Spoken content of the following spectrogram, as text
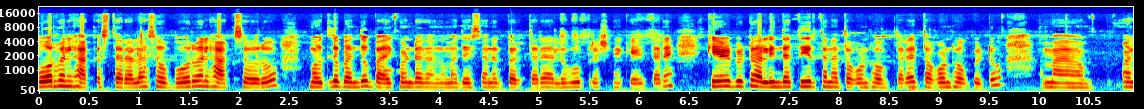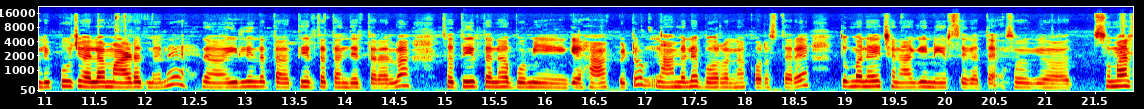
ಬೋರ್ವೆಲ್ ಹಾಕಿಸ್ತಾರಲ್ಲ ಸೊ ಬೋರ್ವೆಲ್ ಹಾಕ್ಸೋರು ಮೊದಲು ಬಂದು ಬಾಯ್ಕೊಂಡ ಗಂಗಮ್ಮ ದೇವಸ್ಥಾನಕ್ಕೆ ಬರ್ತಾರೆ. ಅಲ್ಲಿ ಹೂ ಪ್ರಶ್ನೆ ಕೇಳ್ತಾರೆ. ಕೇಳಿಬಿಟ್ಟು ಅಲ್ಲಿಂದ ತೀರ್ಥನ ತೊಗೊಂಡು ಹೋಗ್ತಾರೆ. ತೊಗೊಂಡು ಹೋಗ್ಬಿಟ್ಟು, ಮ ಅಲ್ಲಿ ಪೂಜೆ ಎಲ್ಲ ಮಾಡಿದ್ಮೇಲೆ ಇಲ್ಲಿಂದ ತ, ತೀರ್ಥ ತಂದಿರ್ತಾರಲ್ವ, ಸೊ ತೀರ್ಥನ ಭೂಮಿಗೆ ಹಾಕಿಬಿಟ್ಟು ಆಮೇಲೆ ಬೋರ್ವೆಲ್ನ ಕೊರೆಸ್ತಾರೆ. ತುಂಬಾ ಚೆನ್ನಾಗಿ ನೀರು ಸಿಗುತ್ತೆ. ಸೊ ಸುಮಾರು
